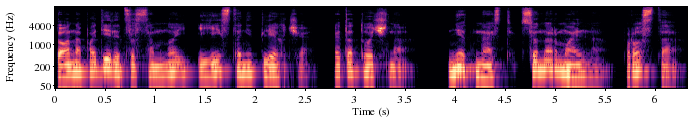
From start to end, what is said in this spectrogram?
то она поделится со мной и ей станет легче. Это точно. Нет, Настя, все нормально. Просто...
